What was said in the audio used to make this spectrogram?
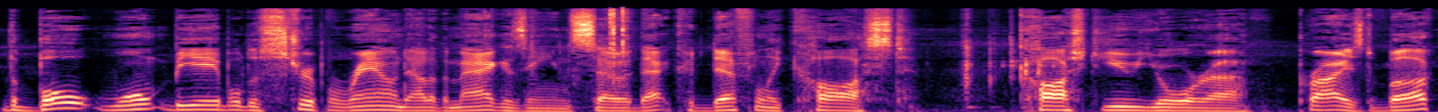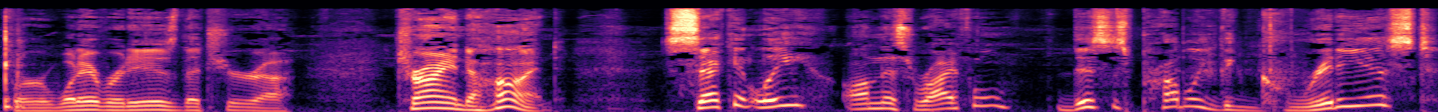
The bolt won't be able to strip around out of the magazine, so that could definitely cost cost you your uh, prized buck or whatever it is that you're uh, trying to hunt. Secondly, on this rifle, this is probably the grittiest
